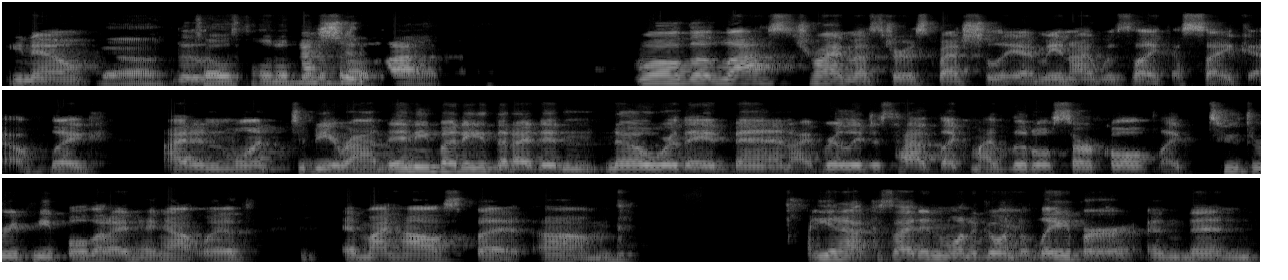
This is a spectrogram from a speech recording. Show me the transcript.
you know yeah the, tell us a little bit about that. Well the last trimester especially i mean i was like a psycho. Like i didn't want to be around anybody that i didn't know where they had been. I really just had like my little circle like two three people that i'd hang out with in my house but um you know because i didn't want to go into labor and then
